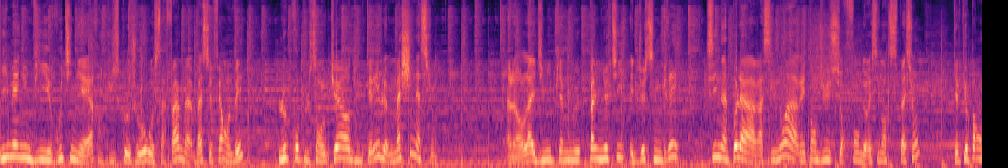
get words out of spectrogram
il mène une vie routinière jusqu'au jour où sa femme va se faire enlever, le propulsant au cœur d'une terrible machination. Alors là, Jimmy Palm- Palmiotti et Justin Gray signent un polar assez noir étendu sur fond de récits d'anticipation, quelque part en-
